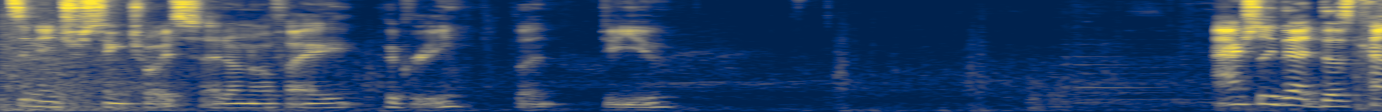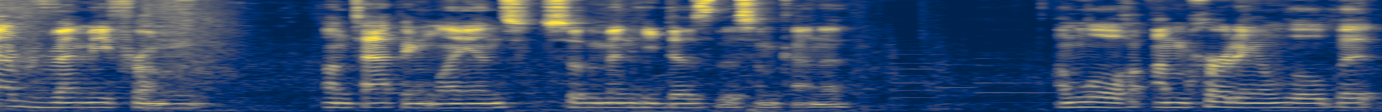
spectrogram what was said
It's an interesting choice. I don't know if I agree, but do you? Actually, that does kind of prevent me from untapping lands, so the minute he does this, I'm kind of... I'm a little... I'm hurting a little bit.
